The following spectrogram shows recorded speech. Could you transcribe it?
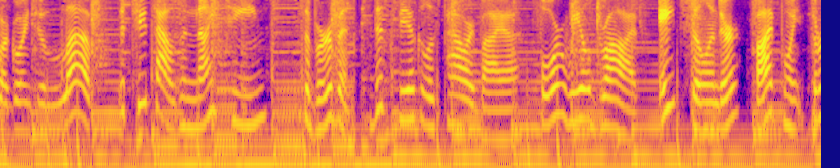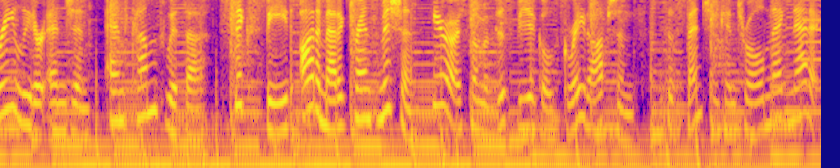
are going to love the 2019 Suburban. This vehicle is powered by a four-wheel drive, eight-cylinder, 5.3-liter engine, and comes with a six-speed automatic transmission. Here are some of this vehicle's great options. Suspension control magnetic,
